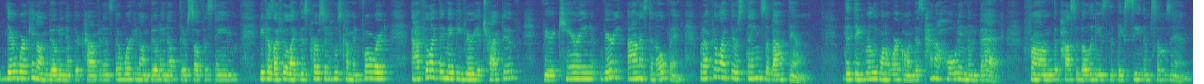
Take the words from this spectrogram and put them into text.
They're working on building up their confidence. They're working on building up their self-esteem. Because I feel like this person who's coming forward, I feel like they may be very attractive, very caring, very honest and open. But I feel like there's things about them that they really want to work on that's kind of holding them back from the possibilities that they see themselves in.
